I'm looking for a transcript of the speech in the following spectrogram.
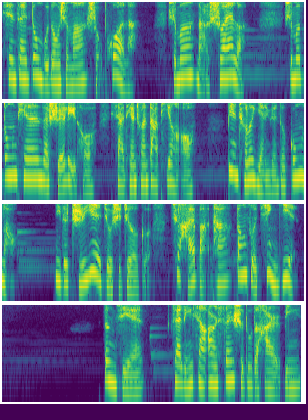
现在动不动什么手破了，什么哪儿摔了，什么冬天在水里头，夏天穿大皮袄，变成了演员的功劳。你的职业就是这个，却还把它当做敬业。邓婕在零下二三十度的哈尔滨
